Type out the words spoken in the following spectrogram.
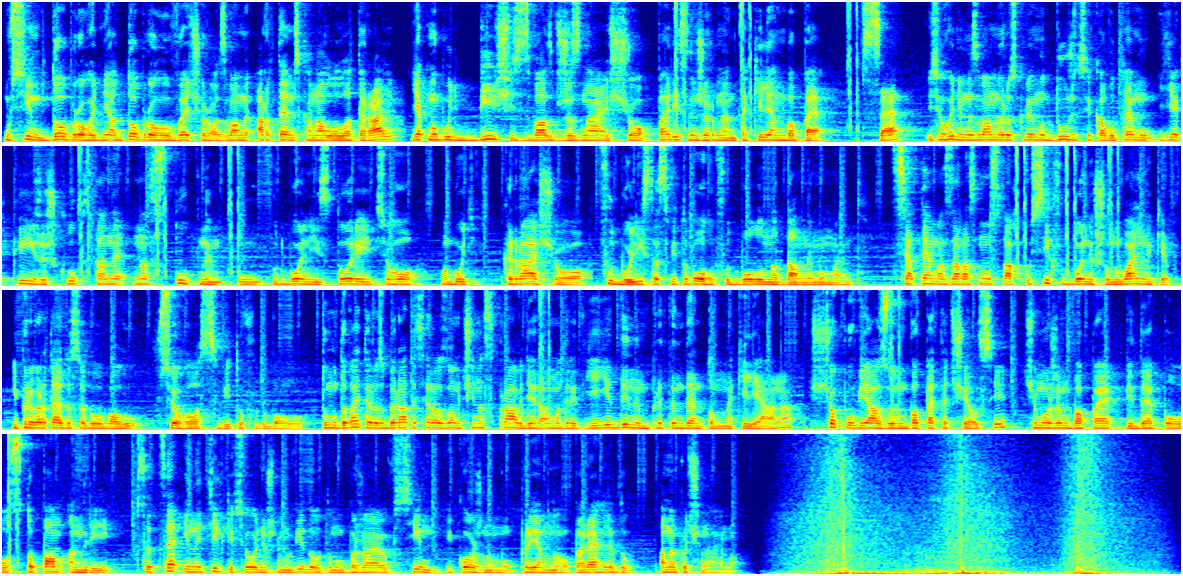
Усім доброго дня, доброго вечора. З вами Артем з каналу Латераль. Як, мабуть, більшість з вас вже знає, що Парі Сен-Жермен та Кіліан Бапе все. І сьогодні ми з вами розкриємо дуже цікаву тему, який же ж клуб стане наступним у футбольній історії цього, мабуть, кращого футболіста світового футболу на даний момент. Ця тема зараз на устах усіх футбольних шанувальників і привертає до себе увагу всього світу футболу. Тому давайте розбиратися разом, чи насправді Реал Мадрид є єдиним претендентом на Кіліана, що пов'язує Мбапе та Челсі, чи може Мбапе піде по стопам Анрі. Все це і не тільки в сьогоднішньому відео, тому бажаю всім і кожному приємного перегляду. А ми починаємо.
